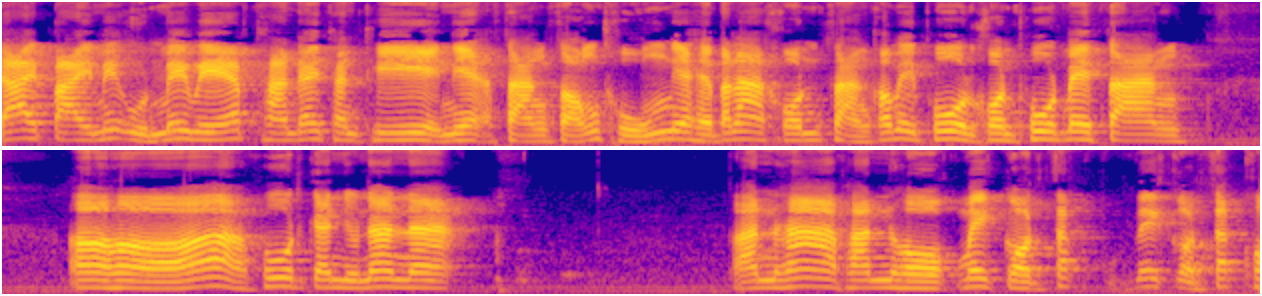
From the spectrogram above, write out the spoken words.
ได้ไปไม่อุ่นไม่เวฟทานได้ทันทีเนี่ยสั่งสองถุงเนี่ยเห็นปะล่ะคนสั่งเขาไม่พูดคนพูดไม่สั่ง อ๋อพูดกันอยู่นั่นนะพันห้าพันหกไม่กดสักไม่กดสักค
